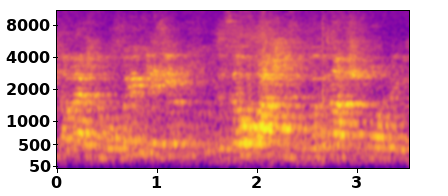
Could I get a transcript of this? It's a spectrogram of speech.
в належному вигляді, зауважень у виконавчих органів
